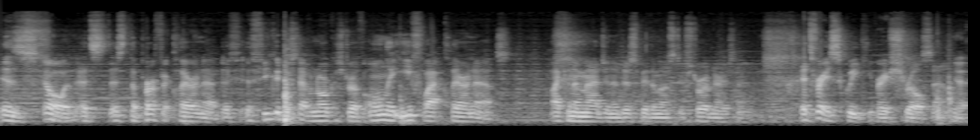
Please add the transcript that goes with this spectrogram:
is oh it's it's the perfect clarinet. If if you could just have an orchestra of only E flat clarinets, I can imagine it'd just be the most extraordinary sound. It's very squeaky, very shrill sound. Yeah.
